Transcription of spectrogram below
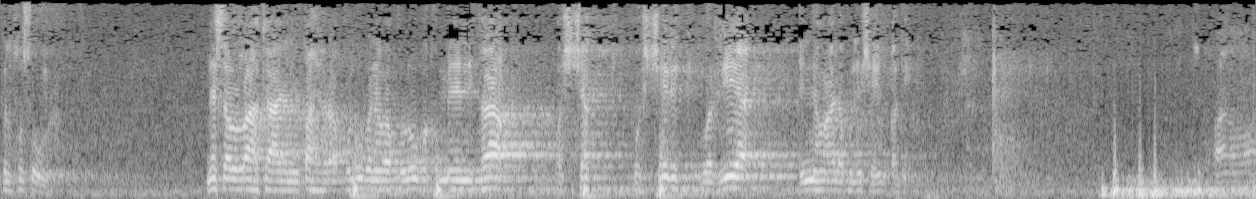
في الخصومة. نسأل الله تعالى أن يطهر قلوبنا وقلوبكم من النفاق والشك والشرك والرياء إنه على كل شيء قدير سبحان الله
